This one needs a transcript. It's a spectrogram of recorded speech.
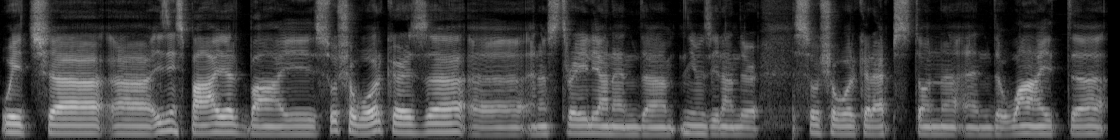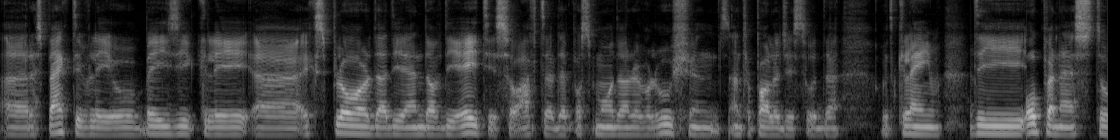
which uh, uh, is inspired by social workers, uh, an Australian and um, New Zealander social worker Epston and White, respectively, who basically explored at the end of the 80s, so after the postmodern revolution, anthropologists would would claim the openness to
